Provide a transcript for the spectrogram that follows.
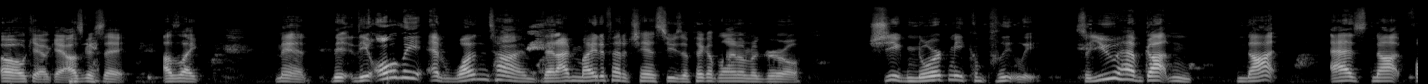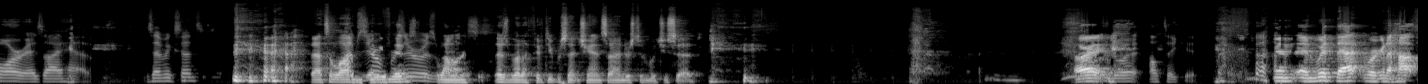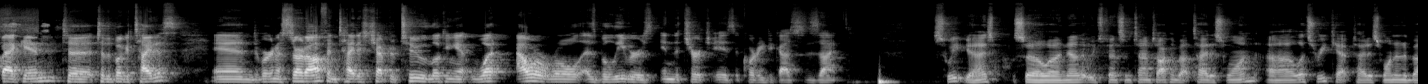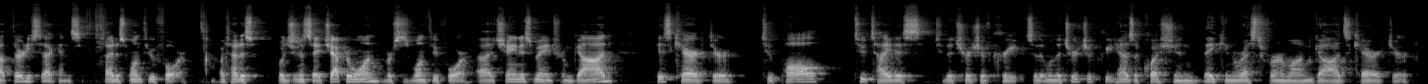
Oh, okay, okay. I was gonna say, I was like, man, the the only at one time that I might have had a chance to use a pickup line on a girl, she ignored me completely. So you have gotten not as not far as I have. Does that make sense? That's a lot. I'm of zero for zero as well. There's about a fifty percent chance I understood what you said. All right. You know? I'll take it. and, and with that, we're going to hop back in to, to the book of Titus. And we're going to start off in Titus chapter 2, looking at what our role as believers in the church is according to God's design. Sweet, guys. So uh, now that we've spent some time talking about Titus 1, uh, let's recap Titus 1 in about 30 seconds. Titus 1 through 4. Or Titus, what you going to say? Chapter 1, verses 1 through 4. Uh, a chain is made from God, his character, to Paul, to Titus, to the church of Crete, so that when the church of Crete has a question, they can rest firm on God's character.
